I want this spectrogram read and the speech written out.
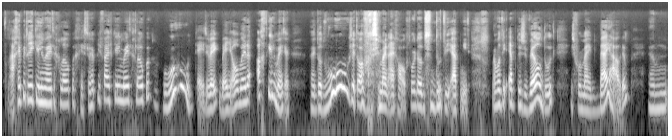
Vandaag heb je drie kilometer gelopen, gisteren heb je vijf kilometer gelopen. Woehoe, deze week ben je al bij de acht kilometer. Eh, dat woehoe zit overigens in mijn eigen hoofd hoor, dat doet die app niet. Maar wat die app dus wel doet, is voor mij bijhouden um,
